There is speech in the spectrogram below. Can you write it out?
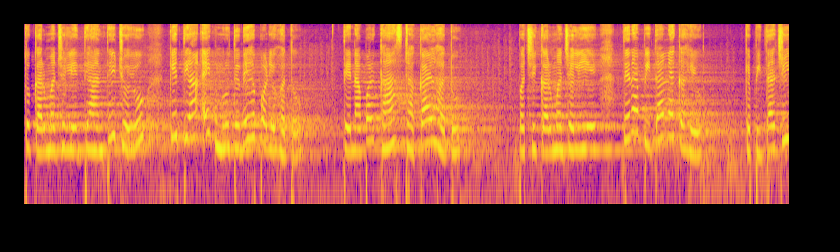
તો કર્મચુલીએ ધ્યાનથી જોયું કે ત્યાં એક મૃતદેહ પડ્યો હતો. તેના પર ઘાસ ઢકાયેલ હતું. પછી કર્મજલીએ તેના પિતાને કહ્યું કે, પિતાજી,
